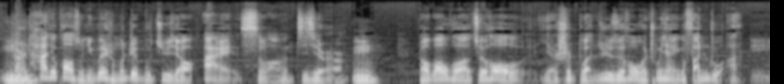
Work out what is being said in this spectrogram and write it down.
嗯。但是他就告诉你为什么这部剧叫《爱死亡机器人》，嗯。然后包括最后也是短剧最后会出现一个反转，嗯。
